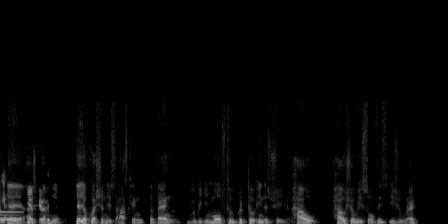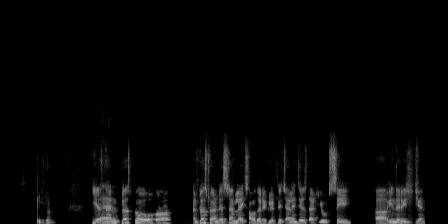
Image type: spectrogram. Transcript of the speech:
Yeah. Yeah, yeah, Yes, I'm, Kevin. I'm here. Yeah, your question is asking the bank will be involved to crypto industry. How how shall we solve this issue, right? Yes, And and plus to uh, and plus to understand like some of the regulatory challenges that you would see uh, in the region.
